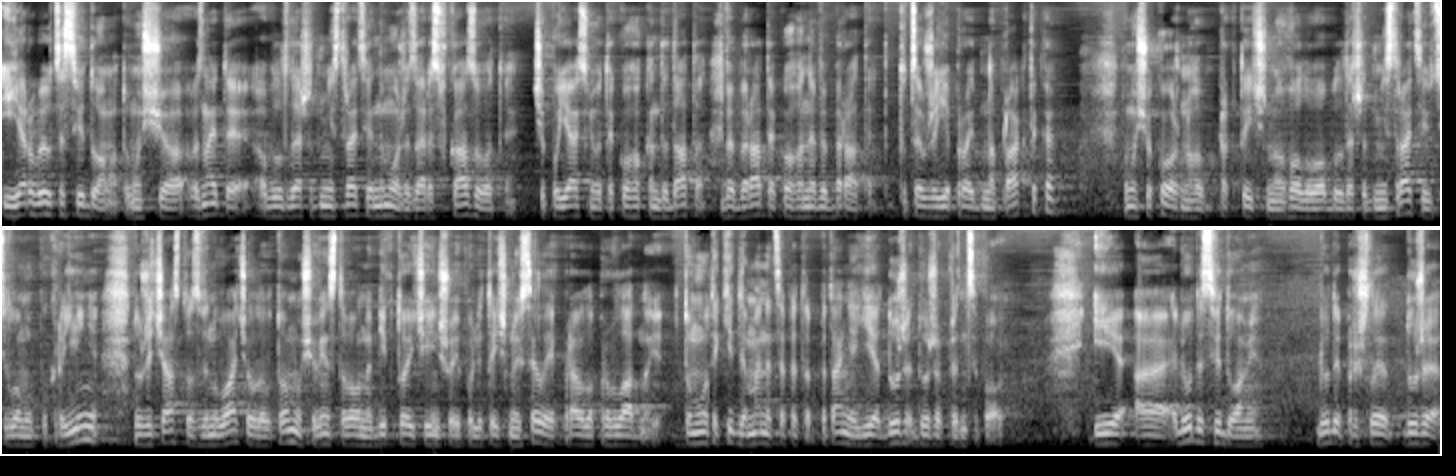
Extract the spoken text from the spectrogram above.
І я робив це свідомо, тому що ви знаєте, облдержадміністрація не може зараз вказувати чи пояснювати, кого кандидата вибирати, кого не вибирати. Тобто це вже є пройдена практика, тому що кожного практично голову облдержадміністрації в цілому по країні дуже часто звинувачували в тому, що він ставав на бік тої чи іншої політичної сили, як правило, провладної. Тому такі для мене це питання є дуже дуже принциповим. І е, люди свідомі. Люди пройшли дуже е,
